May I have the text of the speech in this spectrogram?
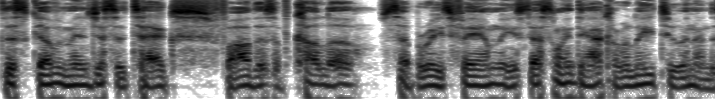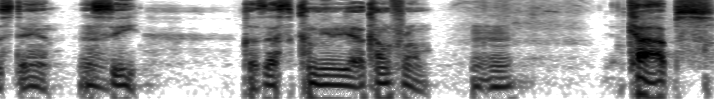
this government just attacks fathers of color, separates families. That's the only thing I can relate to and understand and mm. see, because that's the community I come from. Mm-hmm. Cops,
